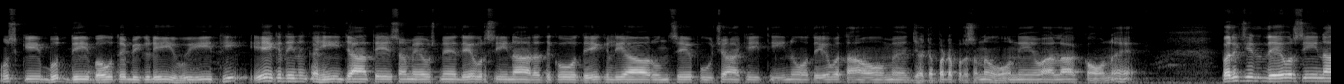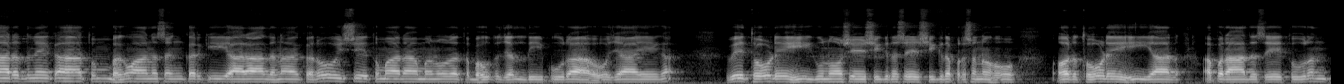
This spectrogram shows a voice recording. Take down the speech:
उसकी बुद्धि बहुत बिगड़ी हुई थी। एक दिन कहीं जाते समय उसने देवर्षि नारद को देख लिया और उनसे पूछा कि तीनों देवताओं में झटपट प्रसन्न होने वाला कौन है? परिचित देवर्षि नारद ने कहा, तुम भगवान शंकर की आराधना करो, इससे तुम्हारा मनोरथ बहुत जल्दी पूरा हो जाएगा। वे थोड़े ही गुणों से शीघ्र से शीघ्र प्रसन्न हो और थोड़े ही यार अपराध से तुरंत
